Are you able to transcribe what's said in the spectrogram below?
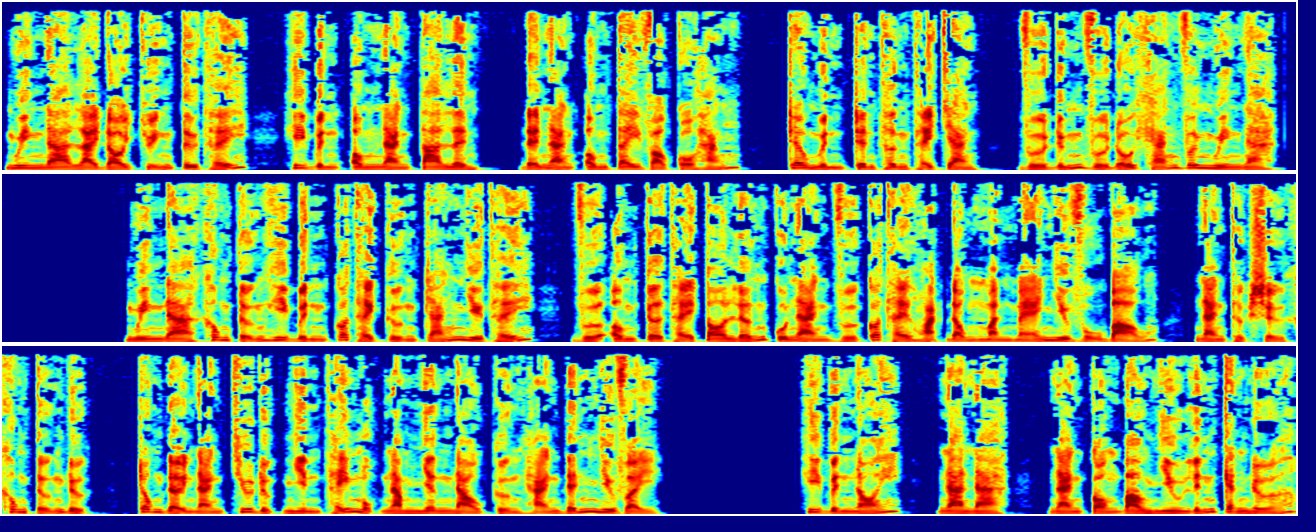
Nguyên Na lại đòi chuyển tư thế, Hi Bình ôm nàng ta lên, để nàng ôm tay vào cổ hắn, treo mình trên thân thể chàng, vừa đứng vừa đối kháng với Nguyên Na. Nguyên Na không tưởng Hi Bình có thể cường tráng như thế, vừa ôm cơ thể to lớn của nàng vừa có thể hoạt động mạnh mẽ như Vũ Bảo, nàng thực sự không tưởng được, trong đời nàng chưa được nhìn thấy một nam nhân nào cường hãn đến như vậy. Hi Bình nói, Na Na, nàng còn bao nhiêu lính canh nữa?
